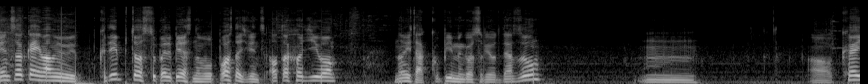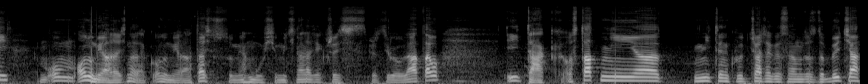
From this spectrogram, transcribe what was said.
Więc okej, mamy krypto, super pies, nową postać, więc o to chodziło. No i tak, kupimy go sobie od razu. Mm. Okej. On umie latać, no tak, on umie latać, w sumie musi umieć latać, jak przed chwilą latał. I tak, ostatni e, ni ten kurczaczek został do zdobycia.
